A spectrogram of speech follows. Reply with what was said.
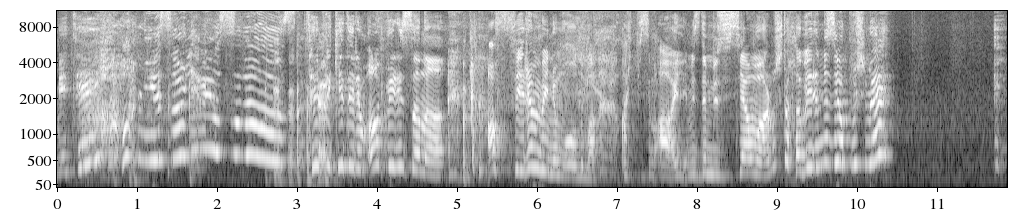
Mete. Niye söylemiyorsunuz? Tebrik ederim. Aferin sana. Aferin benim oğluma. Ay bizim ailemizde müzisyen varmış da haberimiz yokmuş be.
